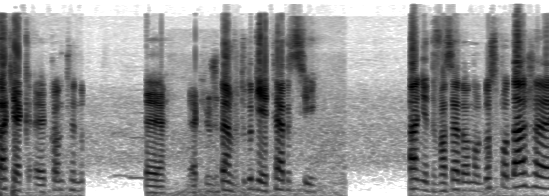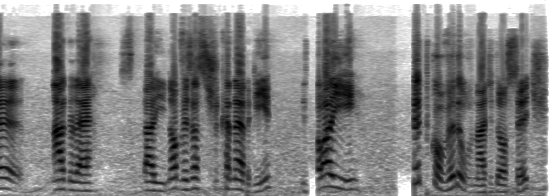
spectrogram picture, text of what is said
Tak jak e, kontynu... e, jak już byłem w drugiej tercji, stanie 2-0, no gospodarze nagle dali nowy zastrzyk energii i zdołali szybko wyrównać dosyć,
